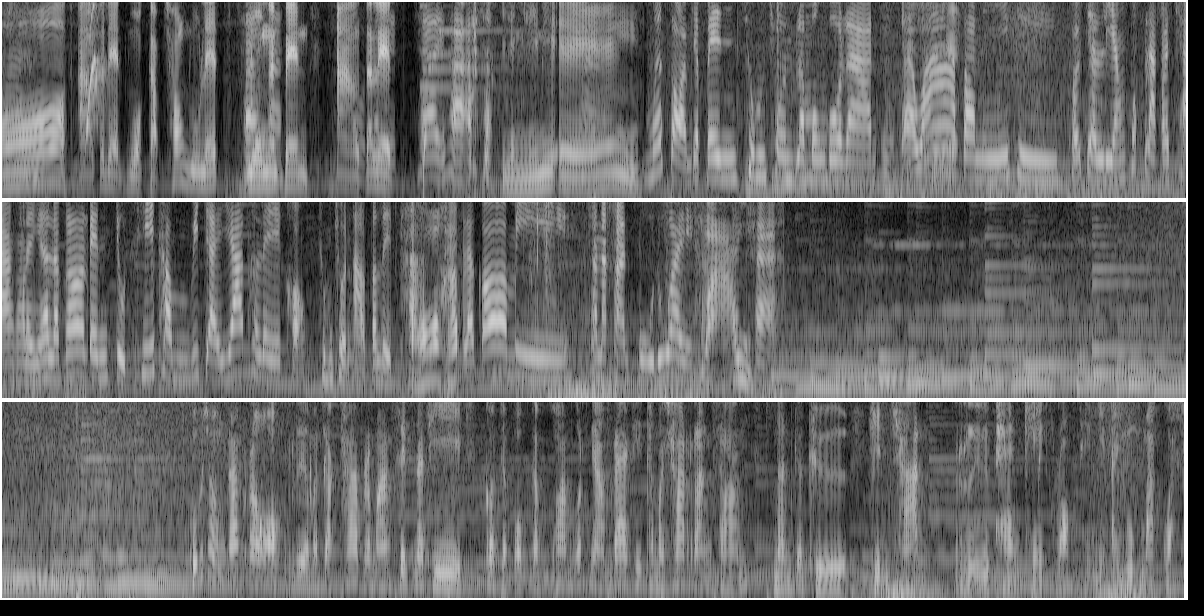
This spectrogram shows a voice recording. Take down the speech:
อ่าวเสด็จบวกกับช่องรูเล็ตใช่รวมกันค่ะ เป็นอ่าวตะเล็ดใช่ค่ะ อย่างนี้นี่เอง เมื่อก่อนจะเป็นชุมชนประมงโบราณ โอเค แต่ว่าตอนนี้คือเขาจะเลี้ยงพวกปลากระชังอะไรเงี้ยแล้วก็เป็นจุดที่ทำวิจัยย่าทะเลของชุมชนอ่าวตะเล็ดค่ะ อ๋อครับ แล้วก็มีธนาคารปูด้วยค่ะว้าว ค่ะ คุณผู้ชมครับเราออกเรือมาจากท่าประมาณ 10 นาที ก็จะพบกับความงดงามแรกที่ธรรมชาติรังสรรค์นั่นก็คือ หินชั้น หรือแพนเค้กร็อกที่มีอายุมากกว่า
